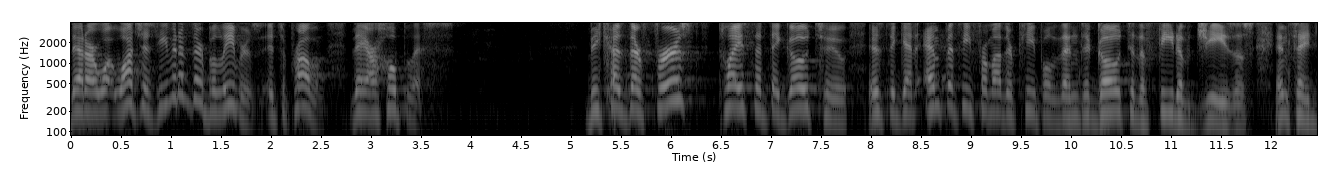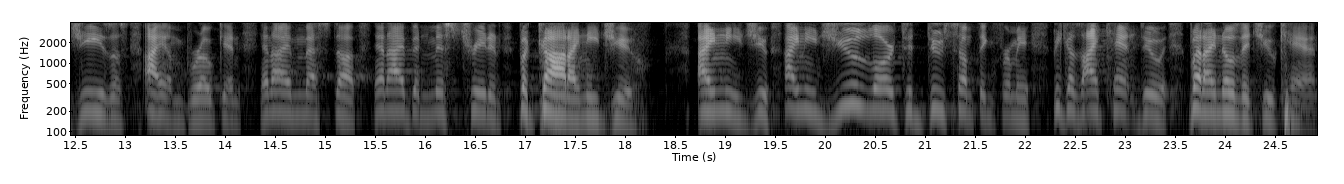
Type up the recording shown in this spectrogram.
that are, what watch this, even if they're believers, it's a problem. They are hopeless because their first place that they go to is to get empathy from other people than to go to the feet of Jesus and say, Jesus, I am broken and I am messed up and I've been mistreated, but God, I need you. I need you. I need you, Lord, to do something for me because I can't do it, but I know that you can.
